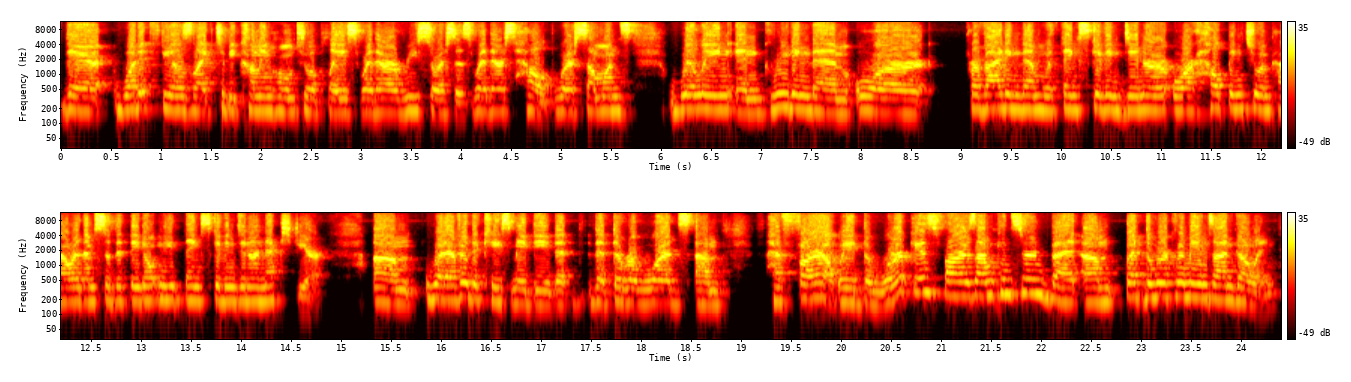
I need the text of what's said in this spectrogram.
their, what it feels like to be coming home to a place where there are resources, where there's help, where someone's willing and greeting them or providing them with Thanksgiving dinner or helping to empower them so that they don't need Thanksgiving dinner next year. Um, whatever the case may be, that, that the rewards um, have far outweighed the work as far as I'm concerned, but, um, but the work remains ongoing.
